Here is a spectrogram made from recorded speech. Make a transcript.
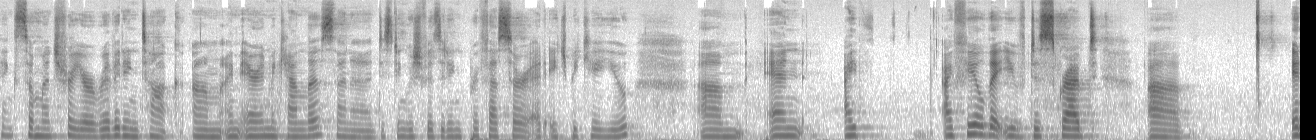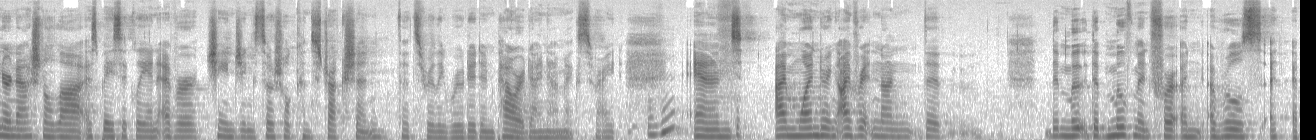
Thanks so much for your riveting talk. Um, I'm Erin McCandless. I'm a distinguished visiting professor at HBKU. Um, and I, I feel that you've described uh, international law as basically an ever changing social construction that's really rooted in power dynamics, right? Mm-hmm. And I'm wondering, I've written on the, the, mo- the movement for an, a rules, a, a,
